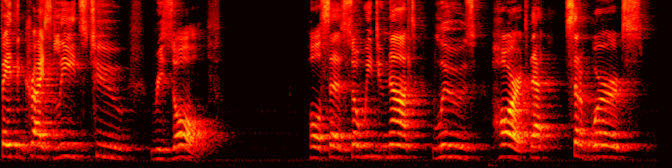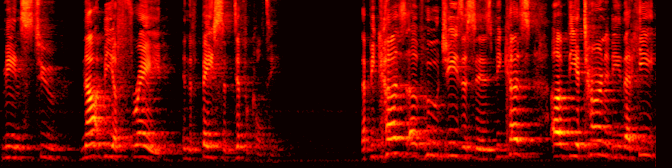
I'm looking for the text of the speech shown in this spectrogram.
Faith in Christ leads to resolve. Paul says, So we do not lose heart. That set of words means to not be afraid in the face of difficulty. That because of who Jesus is, because of the eternity that he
